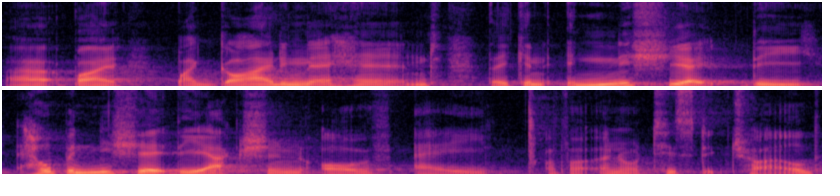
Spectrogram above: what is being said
uh, by, by guiding their hand, they can initiate the, help initiate the action of, a, of a, an autistic child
